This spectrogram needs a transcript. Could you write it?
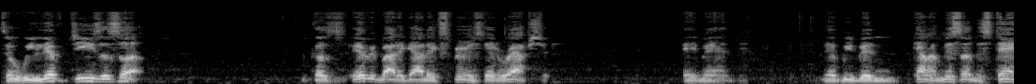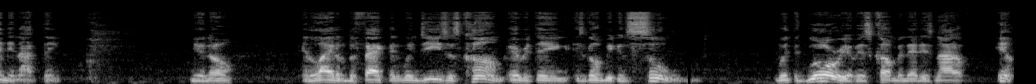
So we lift Jesus up because everybody got to experience that rapture. Amen. That we've been kind of misunderstanding, I think. You know, in light of the fact that when Jesus come, everything is going to be consumed with the glory of his coming that is not of him.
